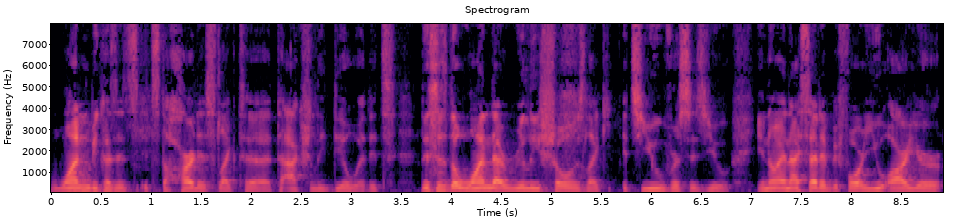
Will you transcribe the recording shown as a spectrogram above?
one because it's it's the hardest like to to actually deal with. It's this is the one that really shows like it's you versus you. You know, and I said it before. You are your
